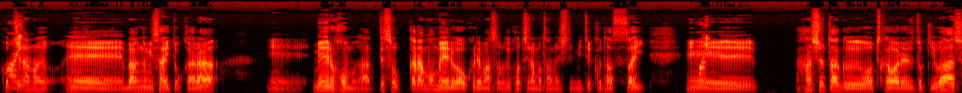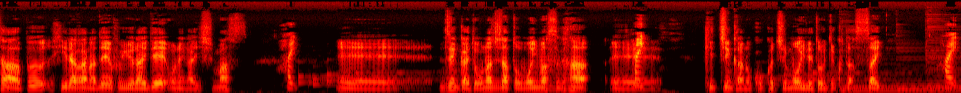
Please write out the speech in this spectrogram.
こちらの、えー番組サイトから、えーメールフォームがあって、そこからもメールが送れますので、こちらも試してみてください。えーハッシュタグを使われるときは、シャープ、ひらがなで冬来でお願いします。はい。えー、前回と同じだと思いますが、えーはいキッチンカーの告知も入れといてください。はい。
